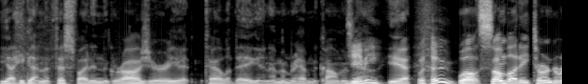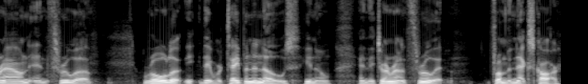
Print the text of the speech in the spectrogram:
yeah he got in a fist fight in the garage area at Talladega, and I remember having to calm him Jimmy? down. Yeah, With who? Well, somebody turned around and threw a roll of. They were taping the nose, you know, and they turned around and threw it from the next car,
